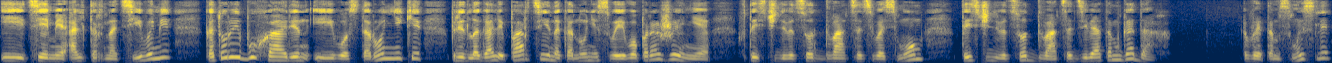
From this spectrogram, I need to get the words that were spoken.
и теми альтернативами, которые Бухарин и его сторонники предлагали партии накануне своего поражения в 1928-1929 годах. В этом смысле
